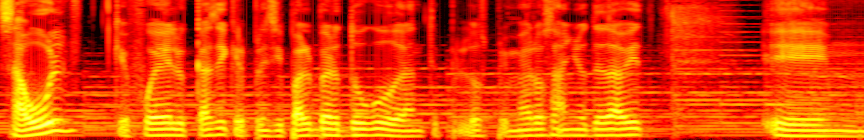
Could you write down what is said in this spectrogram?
Saúl, que fue el, casi que el principal verdugo durante los primeros años de David, em,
